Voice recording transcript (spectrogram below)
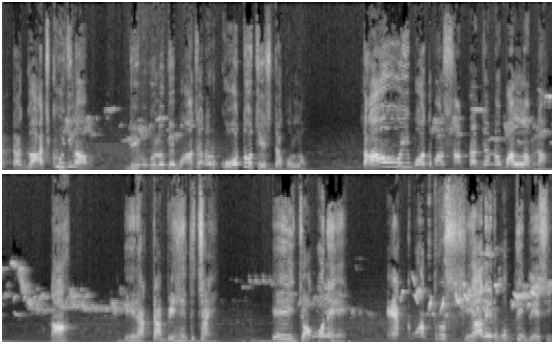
একটা গাছ খুঁজলাম, ডিমগুলোকে বাঁচানোর কত চেষ্টা করলাম। তাও ওই বদমাস সাপটার জন্য পারলাম না। না এর একটা বিহিত চাই। এই জঙ্গলে একমাত্র শিয়ালের বুদ্ধি বেশি।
